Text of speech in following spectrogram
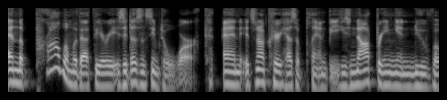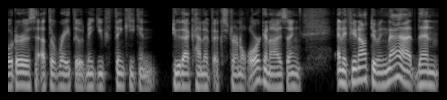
And the problem with that theory is it doesn't seem to work. And it's not clear he has a plan B. He's not bringing in new voters at the rate that would make you think he can do that kind of external organizing. And if you're not doing that, then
